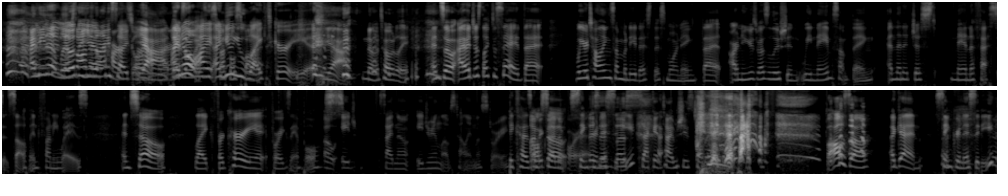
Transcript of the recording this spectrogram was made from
I mean, it didn't lives the on in our yearly hearts cycle. Yeah. I know. I, I, a I knew you spot. liked curry. yeah, no, totally. And so I would just like to say that we were telling somebody this this morning that our New Year's resolution, we name something and then it just manifests itself in funny ways. And so, like for curry, for example. Oh, s- Ad- side note: Adrian loves telling this story. because I'm also excited for it. This is the synchronicity. second time she's told it. but also, again, synchronicity,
